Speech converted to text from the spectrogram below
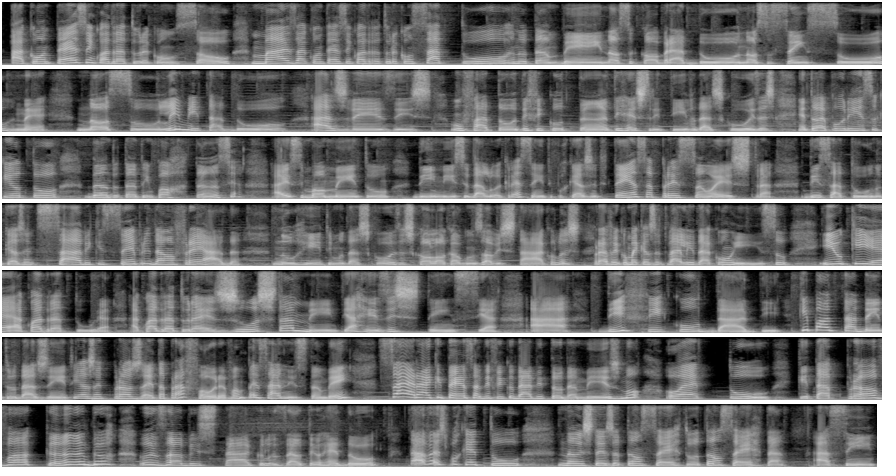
acontece em quadratura com o Sol, mas acontece em quadratura com Saturno também, nosso cobrador, nosso sensor, né? Nosso limitador, às vezes um fator dificultante, restritivo das coisas. Então é por isso que eu tô dando tanta importância a esse momento de início da lua crescente, porque a gente tem essa pressão extra de Saturno que a gente sabe que sempre dá uma freada no ritmo das coisas, coloca alguns obstáculos para ver como é que a gente vai lidar com isso. E o que é a quadratura? A quadratura é justamente a resistência, a dificuldade que pode estar dentro da gente e a gente projeta para fora. Vamos pensar nisso também? Será que tem essa dificuldade toda mesmo ou é tu que está provocando os obstáculos ao teu redor? Talvez porque tu não esteja tão certo ou tão certa assim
